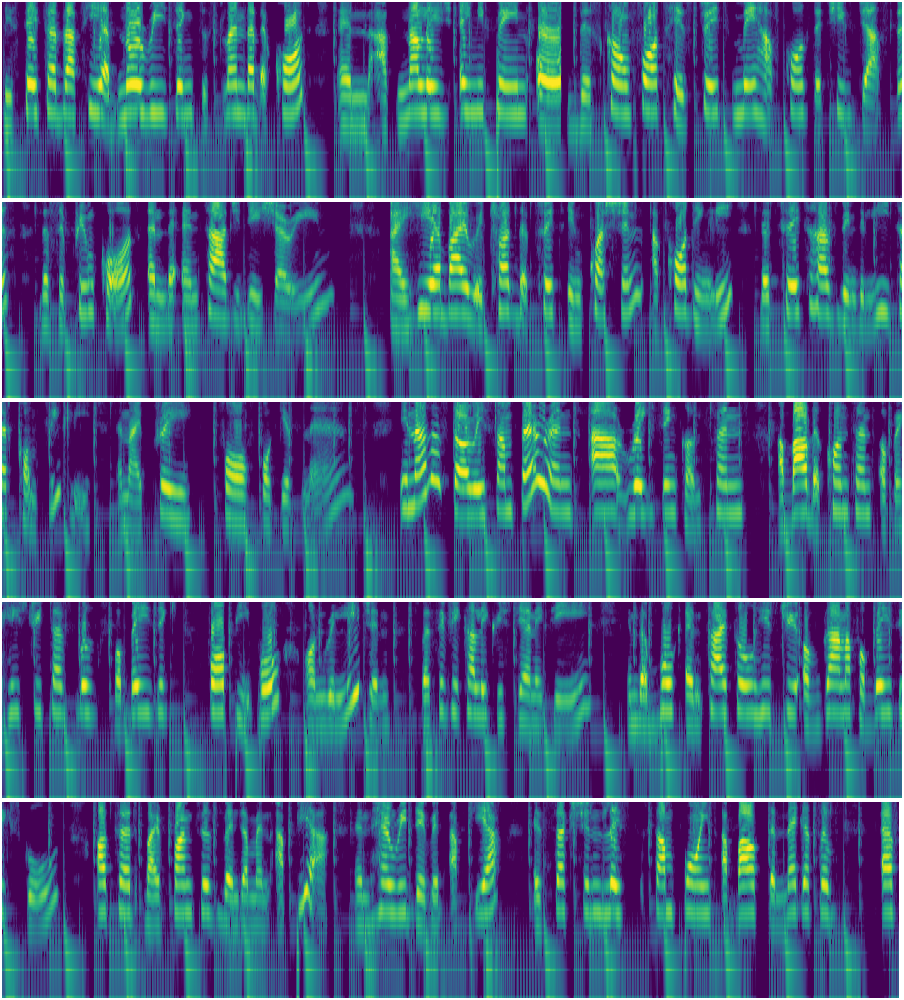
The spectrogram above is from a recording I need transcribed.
He stated that he had no reason to slander the court and acknowledge any pain or discomfort his tweets may have caused the Chief Justice, the Supreme Court, and the entire judiciary. I hereby retract the tweet in question. Accordingly, the tweet has been deleted completely, and I pray for forgiveness. In other stories, some parents are raising concerns about the content of a history textbooks for basic for people on religion, specifically Christianity. In the book entitled History of Ghana for Basic Schools, authored by Francis Benjamin Appiah and Henry David Appiah, a section lists some points about the negative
